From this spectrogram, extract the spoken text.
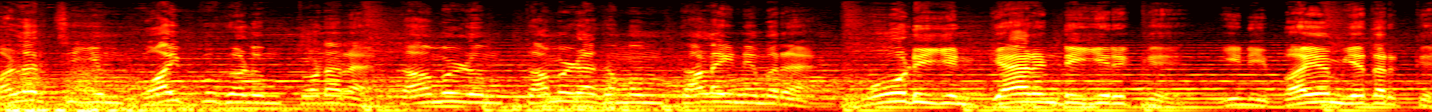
வளர்ச்சியும் வாய்ப்புகளும் தொடர தமிழும் தமிழகமும் தலை நிமிர மோடியின் கேரண்டி இருக்கு. இனி பயம் எதற்கு?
